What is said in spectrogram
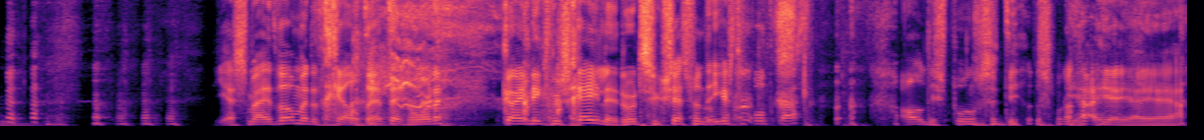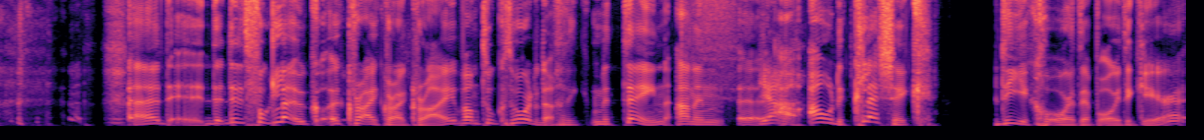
Jij smijt wel met het geld, hè, tegenwoordig. Kan je niks meer schelen door het succes van de eerste podcast. Al die sponsordeals. Maar... Ja, ja, ja, ja. ja. Eh, dit vond ik leuk, eh, Cry Cry Cry. Want toen ik het hoorde, dacht ik meteen aan een Ja. oude classic die ik gehoord heb ooit een keer.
